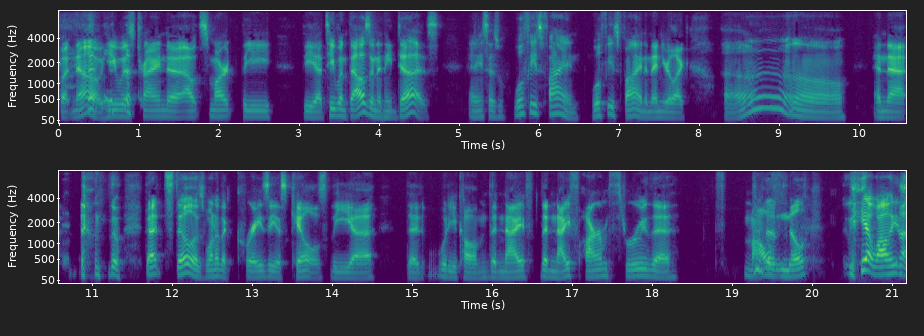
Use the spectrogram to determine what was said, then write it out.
But no he was trying to outsmart the the uh, t1000 and he does. And he says wolfie's fine wolfie's fine. And then you're like oh. And that the, that still is one of the craziest kills the uh the what do you call them? The knife, the knife arm through the mouth, the milk. Yeah, while he's yeah.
